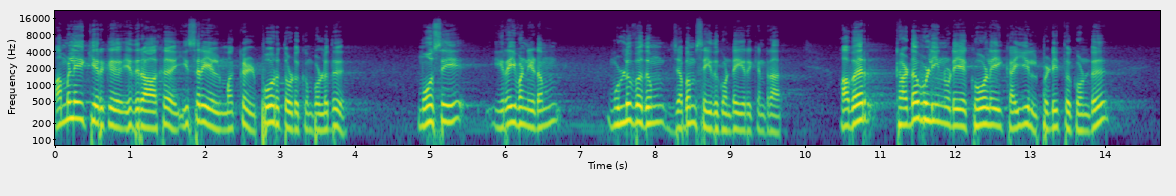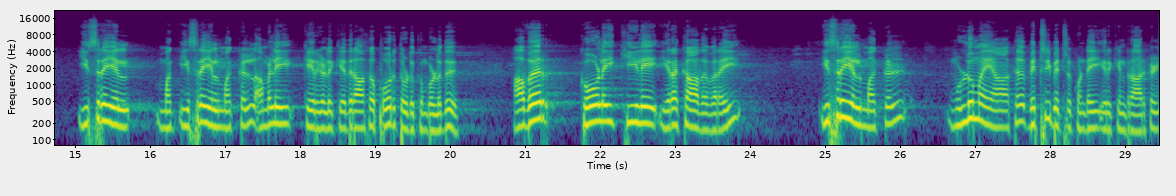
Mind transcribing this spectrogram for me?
அமலேக்கியருக்கு எதிராக இஸ்ரேல் மக்கள் போர் தொடுக்கும் பொழுது மோசே இறைவனிடம் முழுவதும் ஜெபம் செய்து கொண்டே இருக்கின்றார். அவர் கடவுளினுடைய கோலை கையில் பிடித்து கொண்டு இஸ்ரேல் மக் இஸ்ரேல் மக்கள் அமலேக்கியர்களுக்கு எதிராக போர் தொடுக்கும் பொழுது அவர் கோலை கீழே இறக்காதவரை இஸ்ரேல் மக்கள் முழுமையாக வெற்றி பெற்று கொண்டே இருக்கின்றார்கள்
